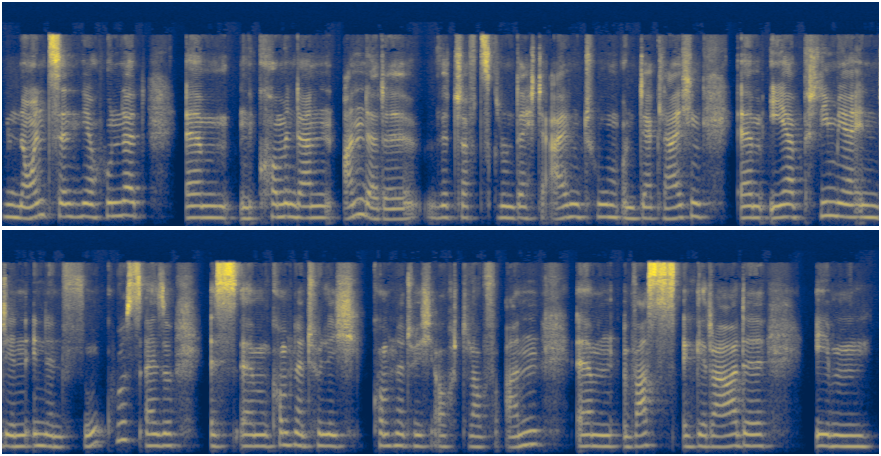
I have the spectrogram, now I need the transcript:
im 19. Jahrhundert ähm, kommen dann andere Wirtschaftsgrundrechte, Eigentum und dergleichen ähm, eher primär in den, in den Fokus. Also es ähm, kommt natürlich, kommt natürlich auch darauf an, ähm, was gerade eben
